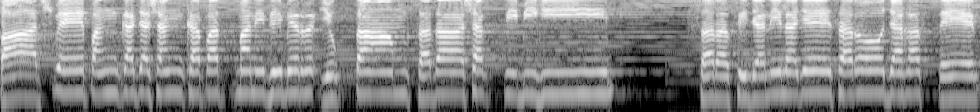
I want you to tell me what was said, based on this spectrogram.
पार्श्वे पङ्कजशङ्खपद्मनिधिभिर्युक्ताम् सदा शक्तिभिः सरसिजनिलये सरोजहस्ते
